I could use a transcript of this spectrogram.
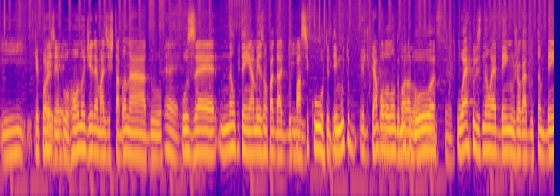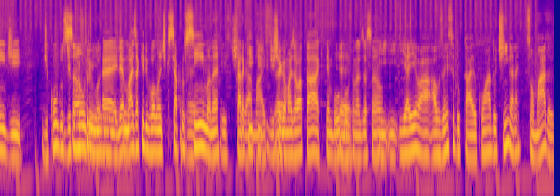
E. Porque, por é, exemplo, o Ronald ele é mais estabanado. É, O Zé não tem a mesma qualidade do Isso. passe curto, ele tem muito, ele tem uma bola longa bola muito longa, boa. isso, é. O Hércules não é bem um jogador também de, de condução, De de é, né? ele é mais aquele volante que se aproxima, né? Isso, O cara que, que mais, de- é. chega mais ao ataque, tem boa, É. boa finalização. E, e- e aí a ausência do Caio com a do Tinga, né? Somada,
